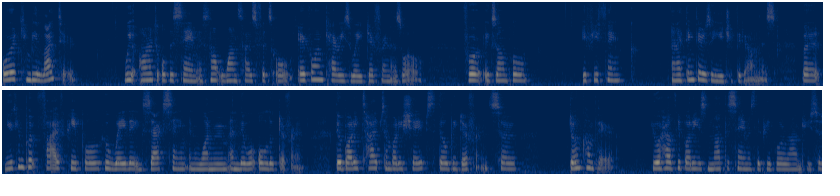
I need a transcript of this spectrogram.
or it can be lighter. We aren't all the same. It's not one size fits all. Everyone carries weight different as well for example if you think and i think there's a youtube video on this but you can put five people who weigh the exact same in one room and they will all look different their body types and body shapes they'll be different so don't compare. Your healthy body is not the same as the people around you, so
